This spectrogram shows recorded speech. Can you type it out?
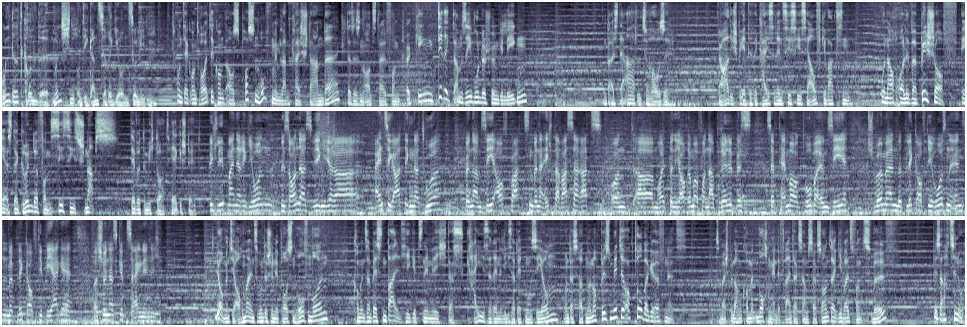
100 Gründe, München und die ganze Region zu lieben. Und der Grund heute kommt aus Possenhofen im Landkreis Starnberg. Das ist ein Ortsteil von Pöcking, direkt am See, wunderschön gelegen. Und da ist der Adel zu Hause. Ja, die spätere Kaiserin Sissi ist ja aufgewachsen. Und auch Oliver Bischoff, er ist der Gründer von Sissis Schnaps. Der wird nämlich dort hergestellt. Ich liebe meine Region besonders wegen ihrer einzigartigen Natur. Ich bin am See aufgewachsen, bin ein echter Wasserratz und ähm, heute bin ich auch immer von April bis September, Oktober im See schwimmen mit Blick auf die Roseninsel, mit Blick auf die Berge. Was Schönes gibt es eigentlich nicht. Ja, wenn Sie auch mal ins wunderschöne Possenhofen wollen, kommen Sie am besten bald. Hier gibt es nämlich das Kaiserin Elisabeth Museum und das hat nur noch bis Mitte Oktober geöffnet. Zum Beispiel auch am kommenden Wochenende, Freitag, Samstag, Sonntag, jeweils von 12 bis 18 Uhr.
